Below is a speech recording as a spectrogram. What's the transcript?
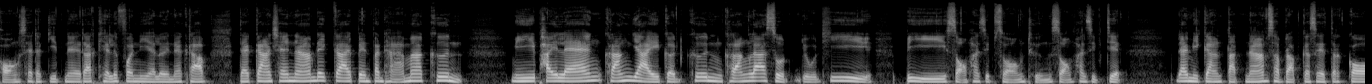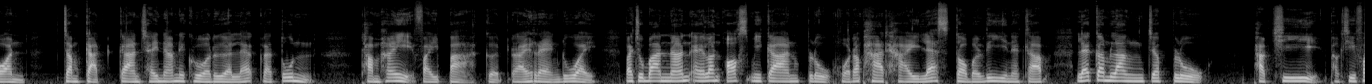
ของเศรษฐกิจในรัฐแคลิฟอร์เนียเลยนะครับ แต่การใช้น้ำได้กลายเป็นปัญหามากขึ้น มีภัยแล้งครั้งใหญ่เกิดขึ้นครั้งล่าสุดอยู่ที่ปี 2012 ถึง 2017 ได้มีการตัดน้ำสำหรับเกษตรกรจำกัดการใช้น้ำในครัวเรือนและกระตุ้นทำให้ไฟป่าเกิดร้ายแรงด้วย ปัจจุบันนั้น Iron Ox มีการปลูกโหระพาไทยและสตรอเบอรี่นะครับ และกำลังจะปลูกผักชี ผักชีฝ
